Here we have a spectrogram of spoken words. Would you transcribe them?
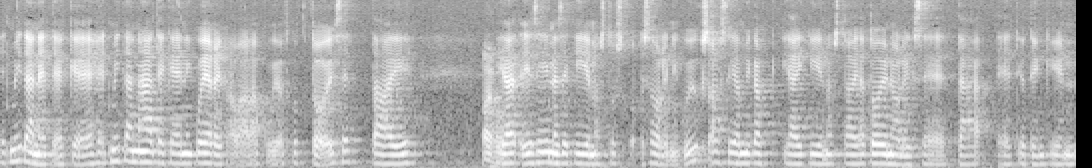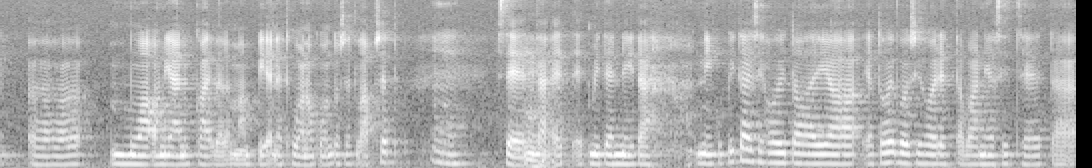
että mitä ne tekee, että mitä nämä tekee niin kuin eri tavalla kuin jotkut toiset tai ja, ja siinä se kiinnostus, se oli niin kuin yksi asia, mikä jäi kiinnostaa, ja toinen oli se, että, että jotenkin ö, mua on jäänyt kaivelemaan pienet huonokuntoiset lapset. Mm. Se, että mm. et, et miten niitä niin kuin pitäisi hoitaa ja, ja toivoisi hoidettavan, ja sitten se, että,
